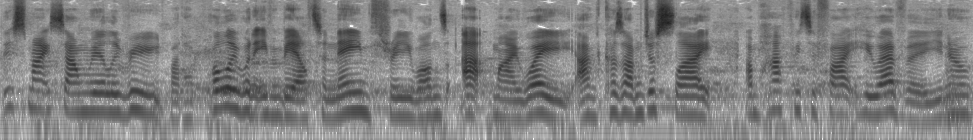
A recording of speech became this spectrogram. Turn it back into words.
This might sound really rude, but I probably wouldn't even be able to name three ones at my weight because I'm just like, I'm happy to fight whoever, you know.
